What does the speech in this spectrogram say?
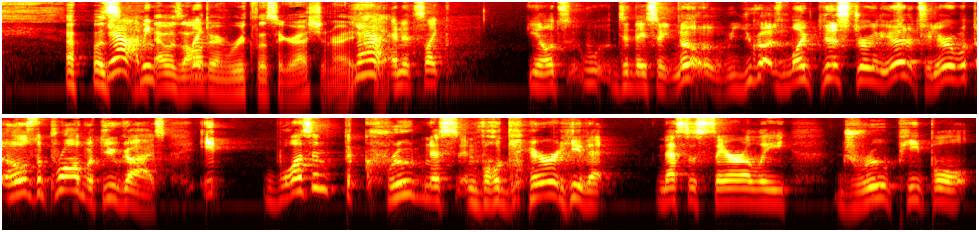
that was Yeah, I mean, that was all like- during ruthless aggression, right? Yeah, and it's like, you know, it's, did they say no? You guys like this during the Era? What the hell's the problem with you guys? It wasn't the crudeness and vulgarity that necessarily drew people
